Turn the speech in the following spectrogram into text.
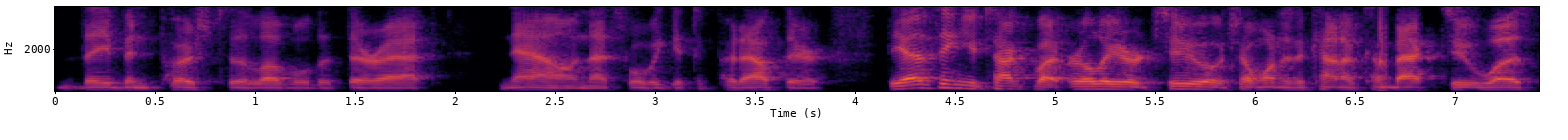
they've been pushed to the level that they're at now, and that's what we get to put out there. The other thing you talked about earlier too, which I wanted to kind of come back to, was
